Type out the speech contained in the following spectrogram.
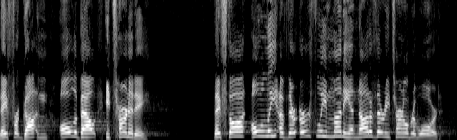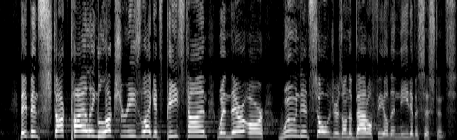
They've forgotten all about eternity. They've thought only of their earthly money and not of their eternal reward. They've been stockpiling luxuries like it's peacetime when there are wounded soldiers on the battlefield in need of assistance.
